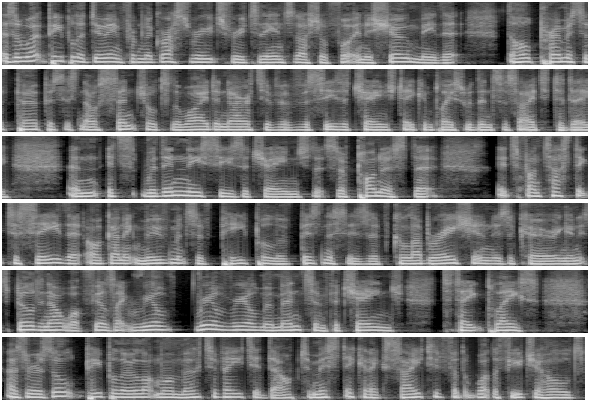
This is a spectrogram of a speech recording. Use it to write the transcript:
as the work people are doing from the grassroots through to the international footing has shown me that the whole premise of purpose is now central to the wider narrative of the seas of change taking place within society today. And it's within these seas of change that's upon us that it's fantastic to see that organic movements of people, of businesses, of collaboration is occurring, and it's building out what feels like real, real, real momentum for change to take place. As a result, people are a lot more motivated, they're optimistic and excited for the, what the future holds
